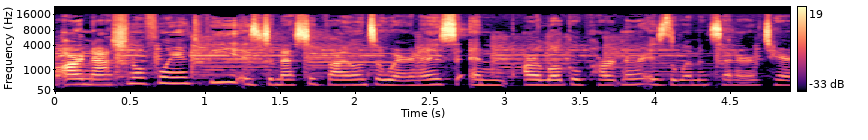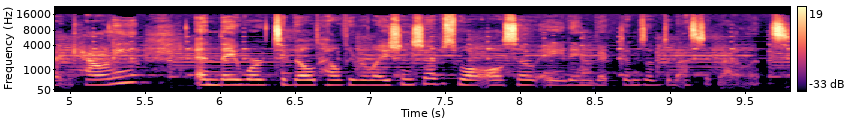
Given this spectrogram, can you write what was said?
Our national philanthropy is domestic violence awareness, and our local partner is the Women's Center of Tarrant County, and they work to build healthy relationships while also aiding victims of domestic violence.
